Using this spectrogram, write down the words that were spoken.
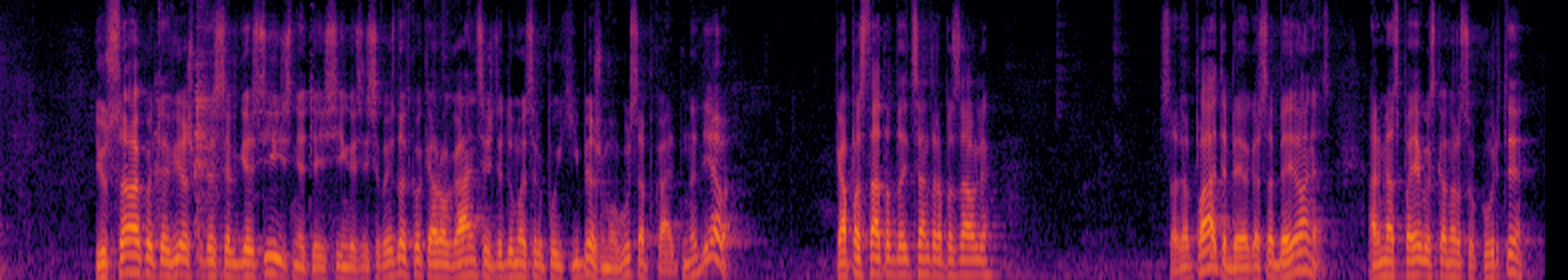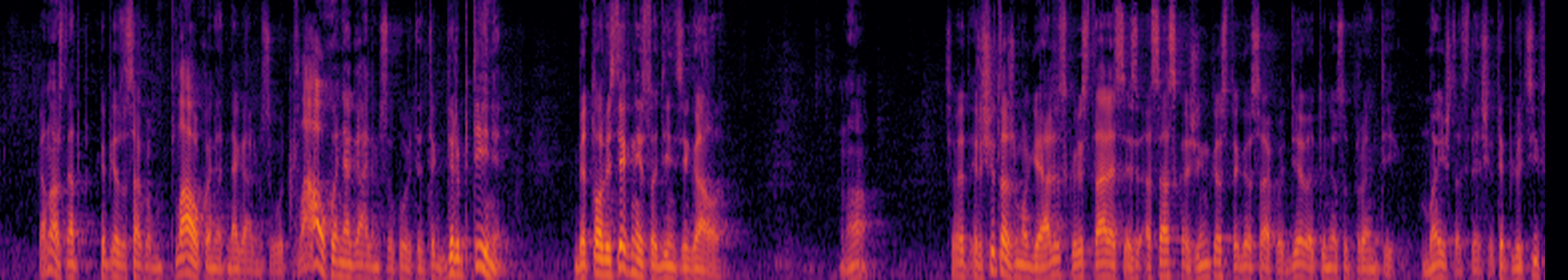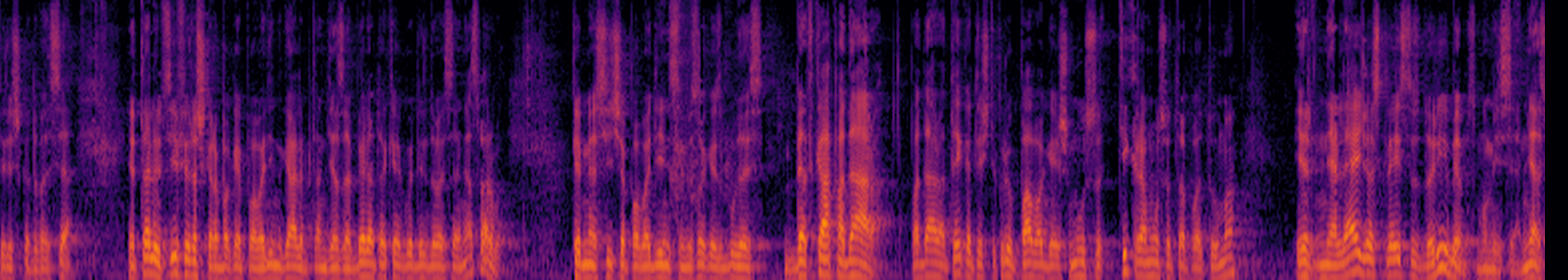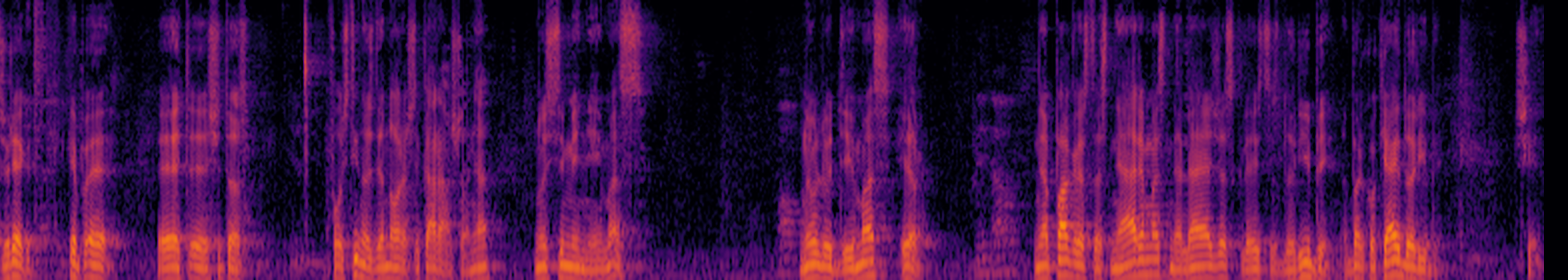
Jūs sakote, viešpatės elgesys neteisingas, įsivaizduot, kokią aroganciją, išdidumas ir puikybė žmogus apkaltina Dievą. Ką pastato į centrą pasaulį? Save patį, be jokios abejonės. Ar mes pajėgus ką nors sukurti, Ką nors, net, kaip Jėzus sako, plauko net negalim sukurti. Plauko negalim sukurti, tik dirbtinį. Bet to vis tiek neįsodinsi į galvą. Nu. Ir šitas žmogelis, kuris tarėsi esas kažinkas, taiga sako, Dieve, tu nesupranti. Maištas, reiškia, taip luciferiška dvasia. Ir ta luciferiška, arba kaip pavadinti galim ten Jezabelė tokia gudri dvasia, nesvarbu. Kaip mes jį čia pavadinsim visokiais būdais. Bet ką padaro? Padaro tai, kad iš tikrųjų pavagia iš mūsų tikrą mūsų tapatumą ir neleidžia skleistis darybėms mumise. Nes žiūrėkit, kaip e, e, šitas Faustinos dienoraštį ką rašo, ne? Nusiminimas, nuliūdimas ir nepagristas nerimas neleidžia skleistis darybei. Dabar kokiai darybei?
